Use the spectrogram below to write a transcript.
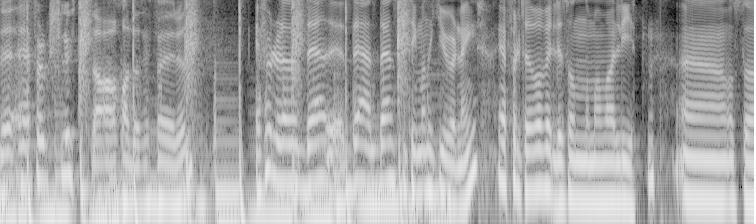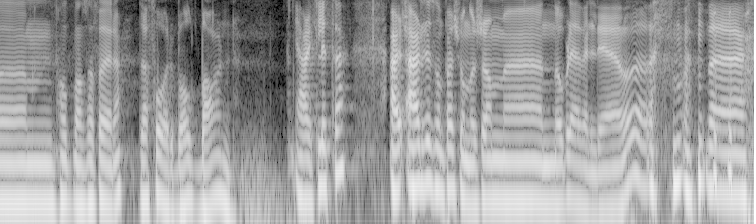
det er folk slutta å holde seg for ørene. Jeg føler det, det, det, er, det er en sånn ting man ikke gjør lenger. Jeg følte det var veldig sånn når man var liten, uh, og så mm, holdt man seg for øret. Det er forbeholdt barn. Jeg har ikke litt det. Er, er det sånne personer som uh, Nå ble jeg veldig eh,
